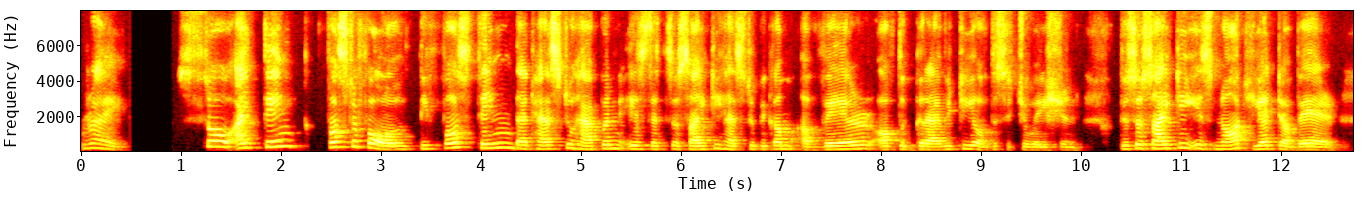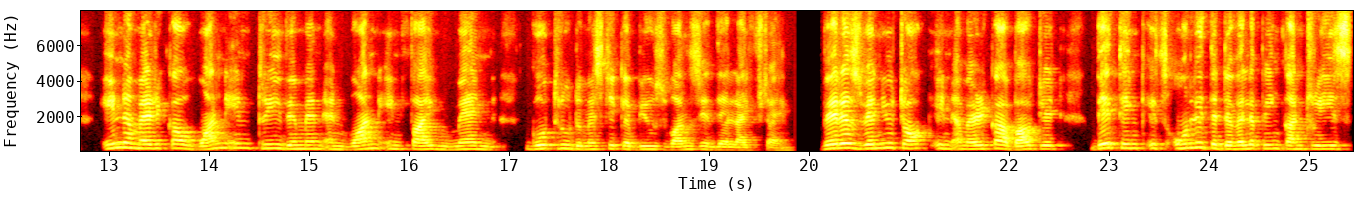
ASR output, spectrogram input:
Right. So I think First of all, the first thing that has to happen is that society has to become aware of the gravity of the situation. The society is not yet aware. In America, one in three women and one in five men go through domestic abuse once in their lifetime. Whereas when you talk in America about it, they think it's only the developing countries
